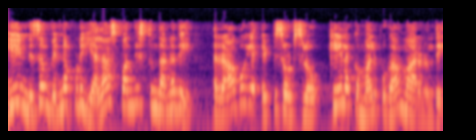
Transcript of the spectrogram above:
ఈ నిజం విన్నప్పుడు ఎలా స్పందిస్తుందన్నది రాబోయే ఎపిసోడ్స్లో కీలక మలుపుగా మారనుంది.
